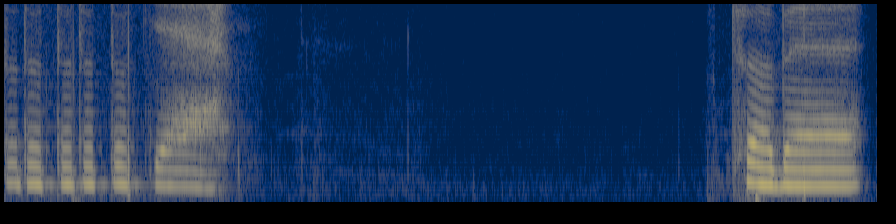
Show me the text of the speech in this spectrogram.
Du du du du du yeah. Tövbe.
